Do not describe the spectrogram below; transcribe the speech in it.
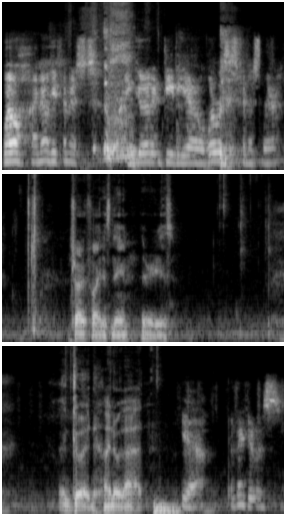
Well, I know he finished pretty good at DDO. Where was his finish there? I'm trying to find his name. There he is. Good, I know that. Yeah, I think it was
